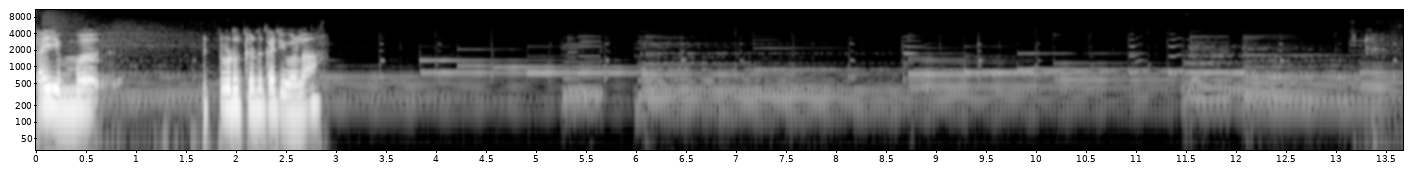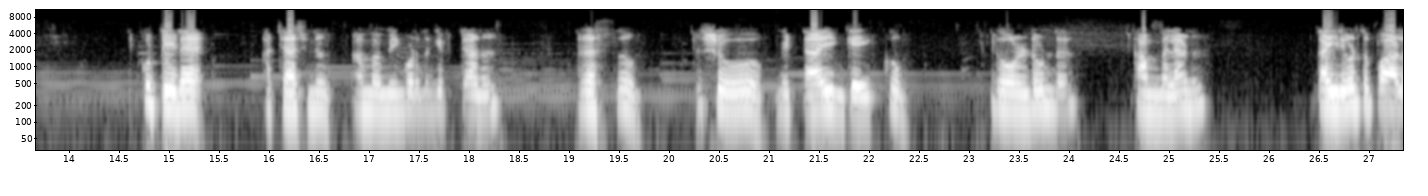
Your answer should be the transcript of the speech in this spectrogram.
കയ്യുമ്മ ഇട്ട് കൊടുക്കുന്ന കരിവള. കുട്ടിയുടെ അച്ചാച്ചനും അമ്മമ്മയും കൊടുത്ത ഗിഫ്റ്റാണ് ഡ്രസ്സും ഷൂവും മിഠായിയും കേക്കും ഗോൾഡും ഉണ്ട്. കമ്മലാണ്. കയ്യിൽ കൊടുത്തപ്പോൾ ആൾ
